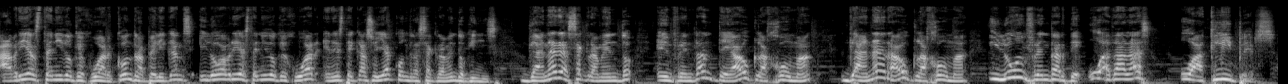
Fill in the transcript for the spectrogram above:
habrías tenido que jugar contra Pelicans y luego habrías tenido que jugar, en este caso ya, contra Sacramento Kings. Ganar a Sacramento, enfrentarte a Oklahoma, ganar a Oklahoma y luego enfrentarte o a Dallas o a Clippers.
